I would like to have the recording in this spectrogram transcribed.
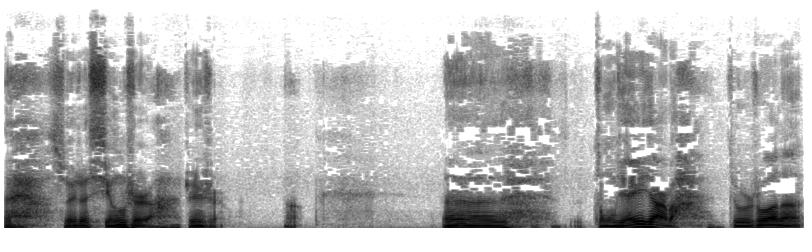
哎呀，随着形势啊，真是啊，嗯，总结一下吧，就是说呢，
